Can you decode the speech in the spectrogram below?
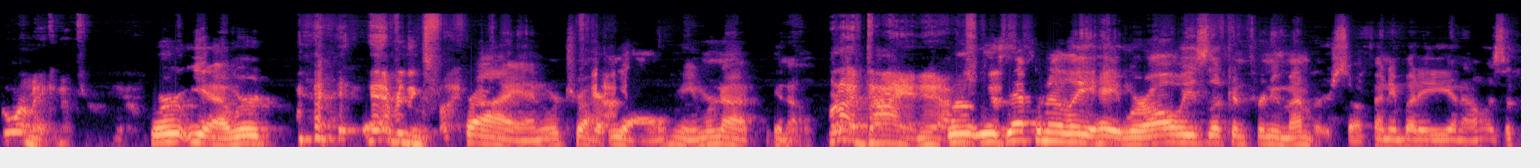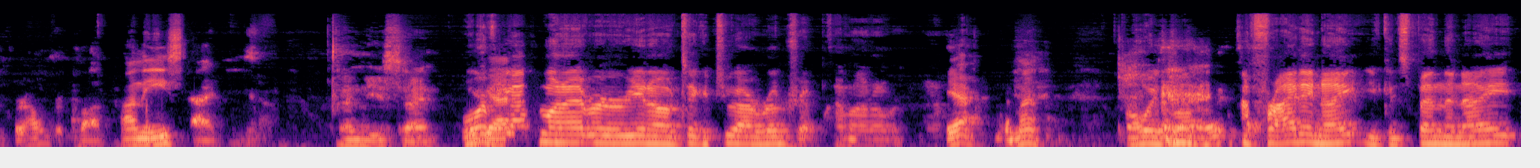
but we're making it through. you We're yeah, we're. Everything's fine. trying. We're trying. Yeah. Yeah. I mean, we're not. You know, We're not dying. Yeah, we're, we're definitely. Hey, we're always looking for new members. So if anybody you know is looking for a homebrew club on the east side, you know, On the east side. or we if got- you guys want to ever you know take a two-hour road trip, come on over. yeah, come on. Always, welcome. it's a Friday night. You can spend the night,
